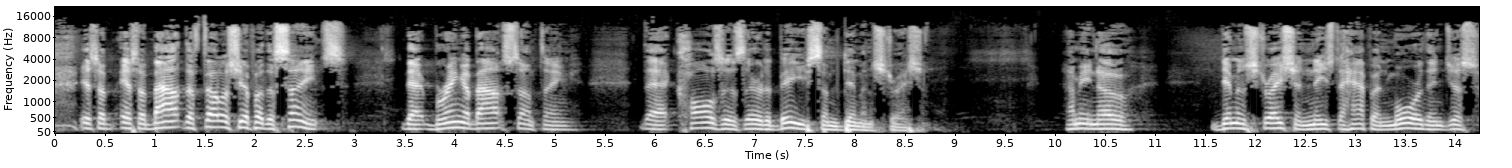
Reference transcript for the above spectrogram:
it's, a, it's about the fellowship of the saints that bring about something that causes there to be some demonstration. How many know demonstration needs to happen more than just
